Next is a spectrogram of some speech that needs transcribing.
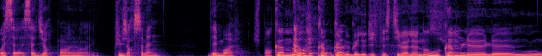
ouais, ça, ça dure pendant plusieurs semaines, des mois, je pense. Comme, Ah ouais, Comme, comme le Melody Festival en ou comme le, le-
